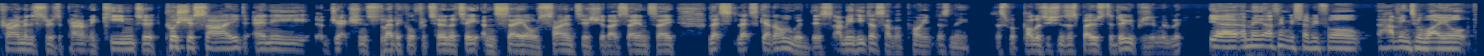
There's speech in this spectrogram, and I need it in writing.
Prime Minister is apparently keen to push aside any objections to medical fraternity and say, or scientists, should I say, and say, let's let's get on with this. I mean, he does have a point, doesn't he? That's what politicians are supposed to do, presumably. Yeah, I mean, I think we said before, having to weigh up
